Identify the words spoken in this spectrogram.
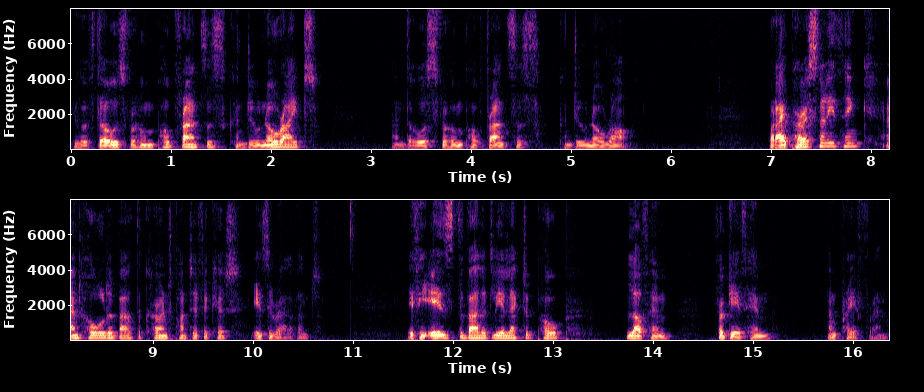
you have those for whom Pope Francis can do no right and those for whom Pope Francis can do no wrong. What I personally think and hold about the current pontificate is irrelevant. If he is the validly elected Pope, love him, forgive him, and pray for him.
